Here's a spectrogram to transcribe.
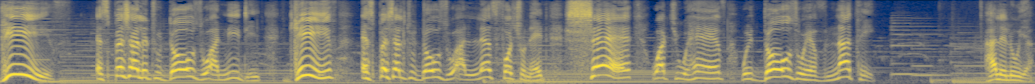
Give, especially to those who are needy. Give, especially to those who are less fortunate. Share what you have with those who have nothing. Hallelujah.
